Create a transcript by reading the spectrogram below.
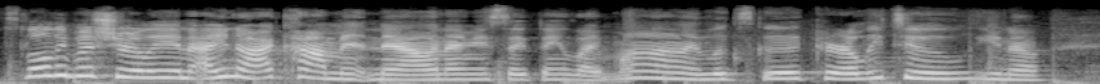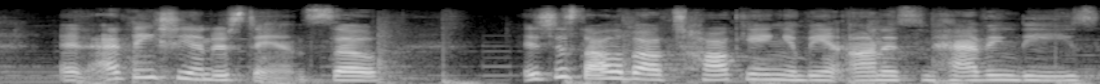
slowly but surely, and I you know I comment now, and I may say things like, "Mom, it looks good, curly too," you know, and I think she understands. So it's just all about talking and being honest and having these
